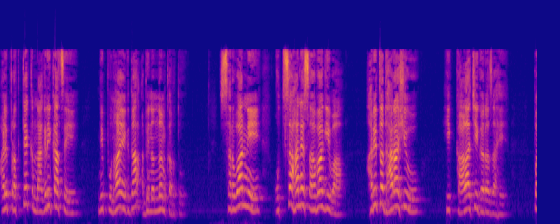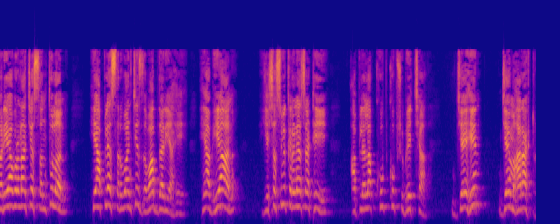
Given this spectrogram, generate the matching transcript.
आणि प्रत्येक नागरिकाचे मी पुन्हा एकदा अभिनंदन करतो. सर्वांनी उत्साहाने सहभागी व्हा. हरितधाराशिव ही काळाची गरज आहे. पर्यावरणाचे संतुलन ही आपल्या सर्वांची जबाबदारी आहे. हे अभियान यशस्वी करण्यासाठी आपल्याला खूप खूप शुभेच्छा. जय हिंद जय महाराष्ट्र.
